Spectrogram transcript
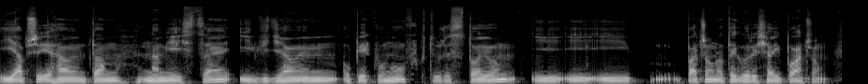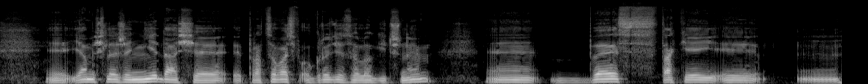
Ja przyjechałem tam na miejsce i widziałem opiekunów, którzy stoją i, i, i patrzą na tego rysia i płaczą. Ja myślę, że nie da się pracować w ogrodzie zoologicznym e, bez takiej e, mm,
